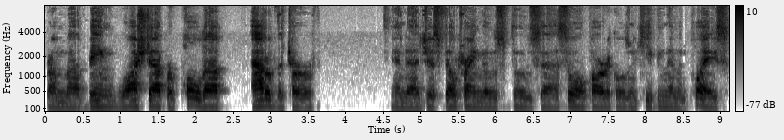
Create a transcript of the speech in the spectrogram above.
from uh, being washed up or pulled up out of the turf and uh, just filtering those, those uh, soil particles and keeping them in place.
